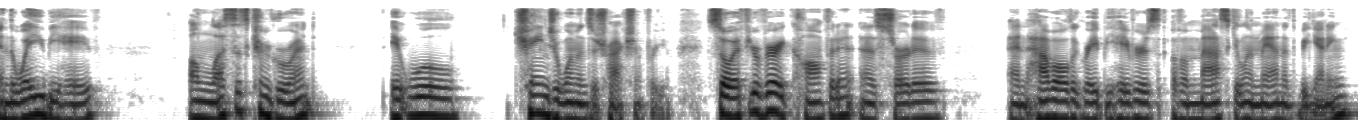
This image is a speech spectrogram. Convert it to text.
and the way you behave, unless it's congruent, it will change a woman's attraction for you. So if you're very confident and assertive and have all the great behaviors of a masculine man at the beginning.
